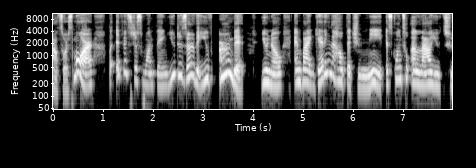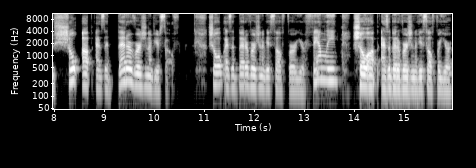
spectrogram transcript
outsource more, but if it's just one thing, you deserve it. You've earned it, you know. And by getting the help that you need, it's going to allow you to show up as a better version of yourself. Show up as a better version of yourself for your family, show up as a better version of yourself for your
